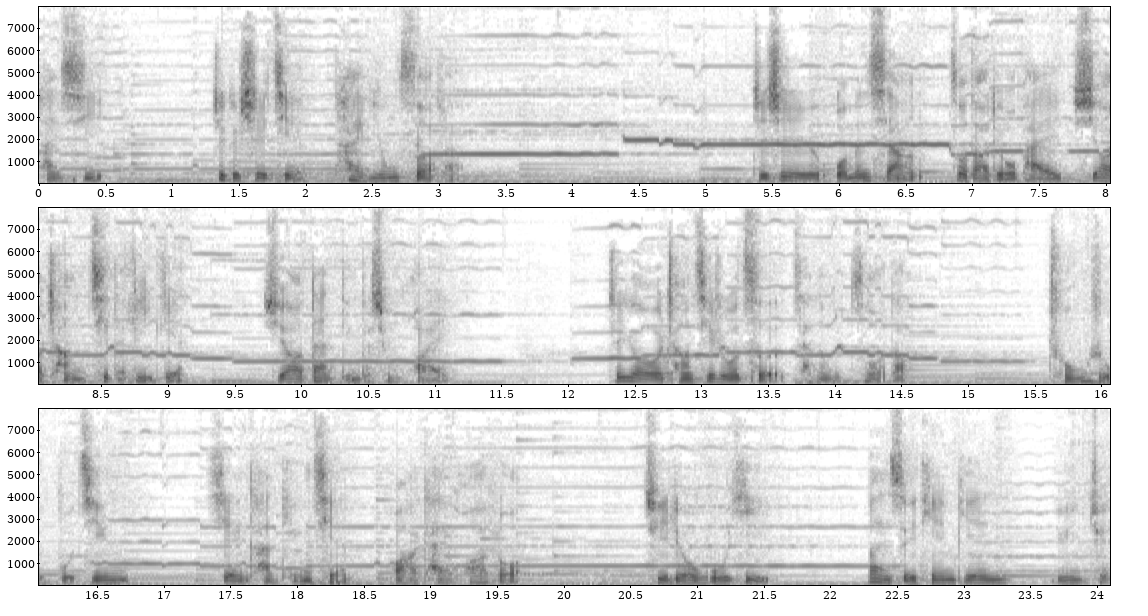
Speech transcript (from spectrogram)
叹息：“这个世界太庸塞了。”只是我们想做到留白，需要长期的历练，需要淡定的胸怀。只有长期如此，才能做到宠辱不惊，闲看庭前花开花落，去留无意，漫随天边云卷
